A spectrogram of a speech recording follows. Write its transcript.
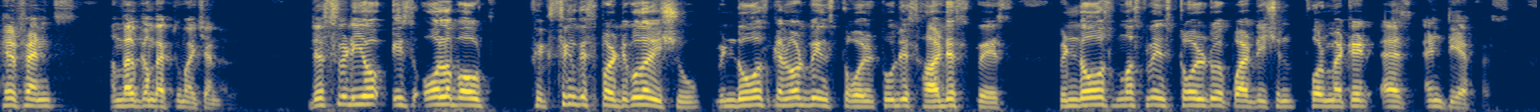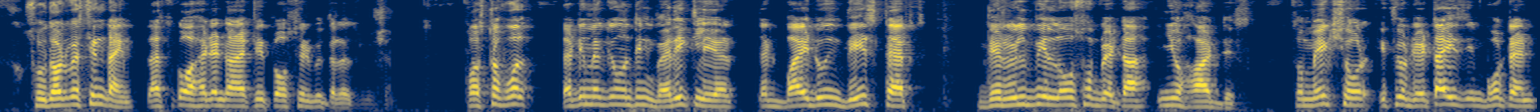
Hey friends and welcome back to my channel. This video is all about fixing this particular issue. Windows cannot be installed to this hard disk space. Windows must be installed to a partition formatted as NTFS. So without wasting time, let's go ahead and directly proceed with the resolution. First of all, let me make you one thing very clear that by doing these steps, there will be a loss of data in your hard disk. So make sure if your data is important,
